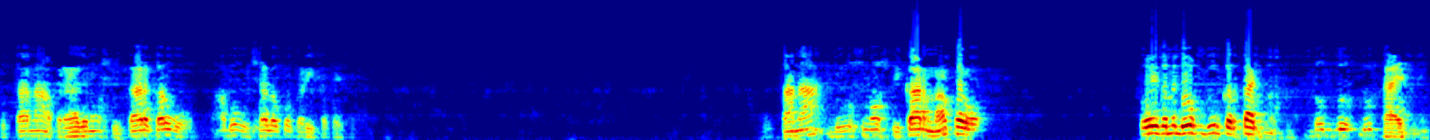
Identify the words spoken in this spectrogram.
પોતાના અપરાધનો સ્વીકાર કરવો, આ બહુ ઓછા લોકો કરી શકે છે. પોતાના દોષનો સ્વીકાર ન કરો તો એ તમે દોષ દૂર કરતા જ નથી. દોષ દૂર થાય જ નહીં.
